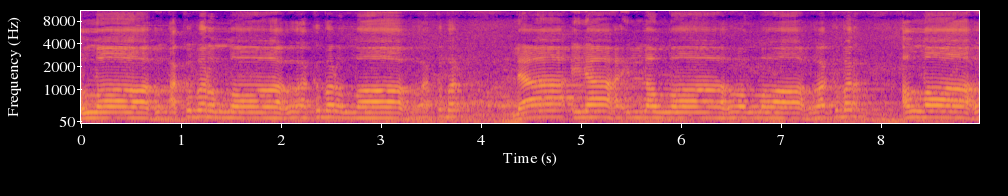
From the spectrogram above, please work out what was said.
അല്ലാഹു അക്ബർ അല്ലാഹു അക്ബർ അല്ലാഹു അക്ബർ. ലാ ഇലാഹ ഇല്ലല്ലാഹു അള്ളാഹു അക്ബർ. അല്ലാഹു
